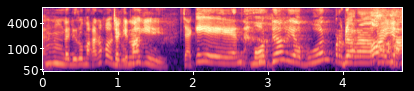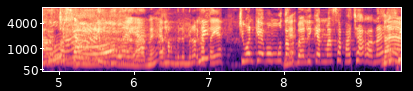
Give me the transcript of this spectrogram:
Oke. mm, nggak di rumah karena kalau di rumah lagi? Check-in. Modal ya bun perkara kayak harus harus sekali, dong. gila ya. Aneh. Emang bener-bener Ini katanya cuman kayak memutar balikan masa pacaran aja. Tapi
